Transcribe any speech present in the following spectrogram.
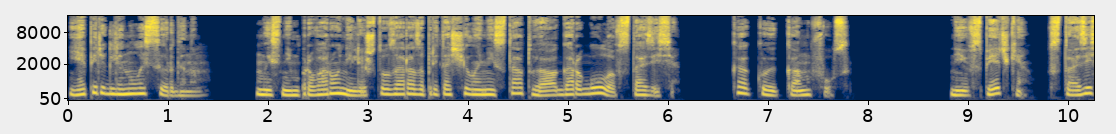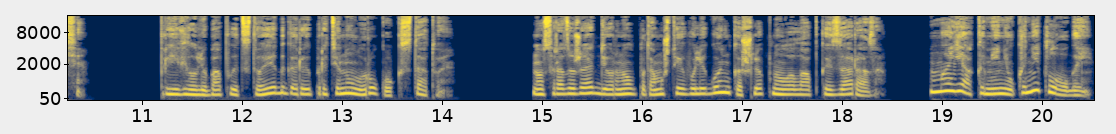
Я переглянулась с Ирденом. Мы с ним проворонили, что зараза притащила не статую, а горгула в стазисе. Какой конфуз. «Не в спячке? В стазисе?» Проявил любопытство Эдгар и протянул руку к статуе. Но сразу же отдернул, потому что его легонько шлепнула лапкой зараза. «Моя каменюка, не тлогай!»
